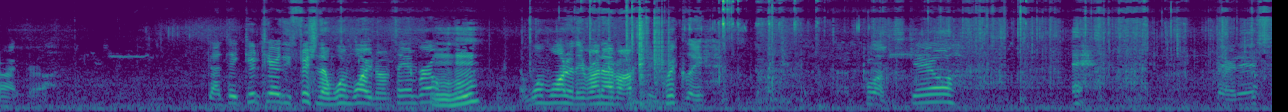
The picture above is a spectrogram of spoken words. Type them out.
All right, girl. Gotta take good care of these fish in that warm water. You know what I'm saying, bro? Mm-hmm. That warm water, they run out of oxygen quickly. Pull out the scale. Eh. There it is.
